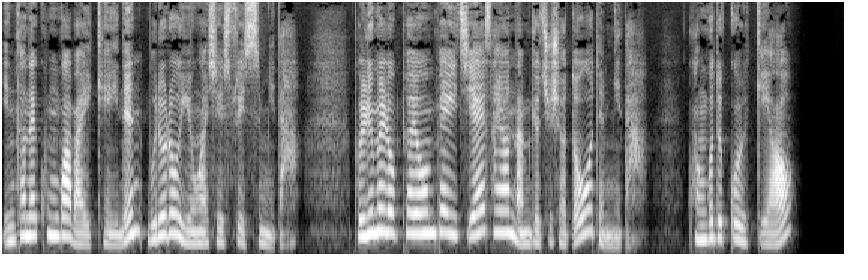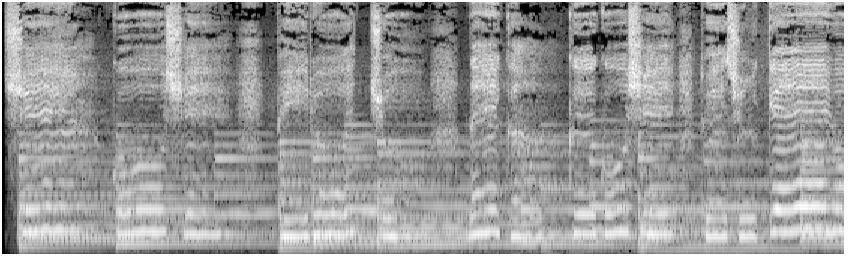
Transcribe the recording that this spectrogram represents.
인터넷 콩과 마이케이는 무료로 이용하실 수 있습니다. 볼륨을 높여요 홈페이지에 사연 남겨주셔도 됩니다. 광고 듣고 올게요. 쉴 곳이 필요했죠. 내가 그곳이 돼줄게요.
